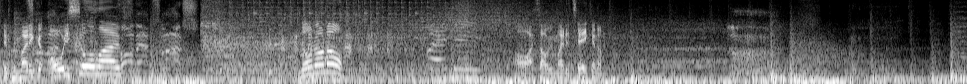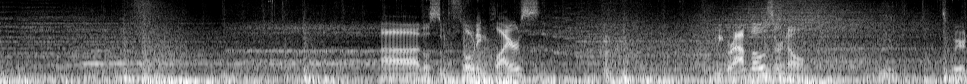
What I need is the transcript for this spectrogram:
I think we might have. Oh, he's still alive. No, no, no. Oh, I thought we might have taken him. Uh, those some floating pliers? Can we grab those or no? It's weird.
